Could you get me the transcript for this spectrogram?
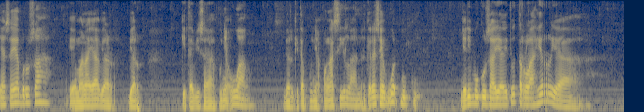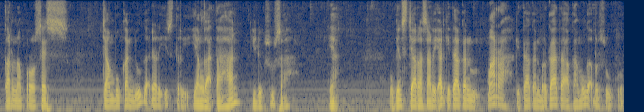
ya saya berusaha. Gimana ya? Biar biar kita bisa punya uang biar kita punya penghasilan. Akhirnya saya buat buku. Jadi buku saya itu terlahir ya karena proses cambukan juga dari istri yang nggak tahan hidup susah ya. Mungkin secara syariat kita akan marah kita akan berkata ah, kamu nggak bersyukur.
